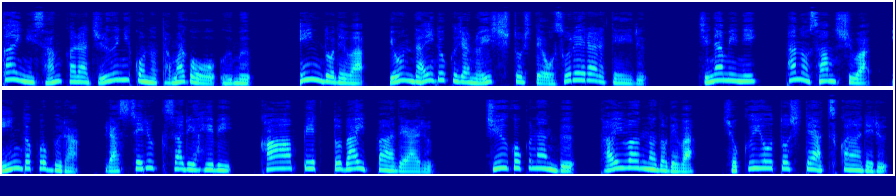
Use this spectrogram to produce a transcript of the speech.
回に3から12個の卵を産む。インドでは四大毒蛇の一種として恐れられている。ちなみに、他の三種は、インドコブラ、ラッセルクサリヘビ、カーペットバイパーである。中国南部、台湾などでは、食用として扱われる。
